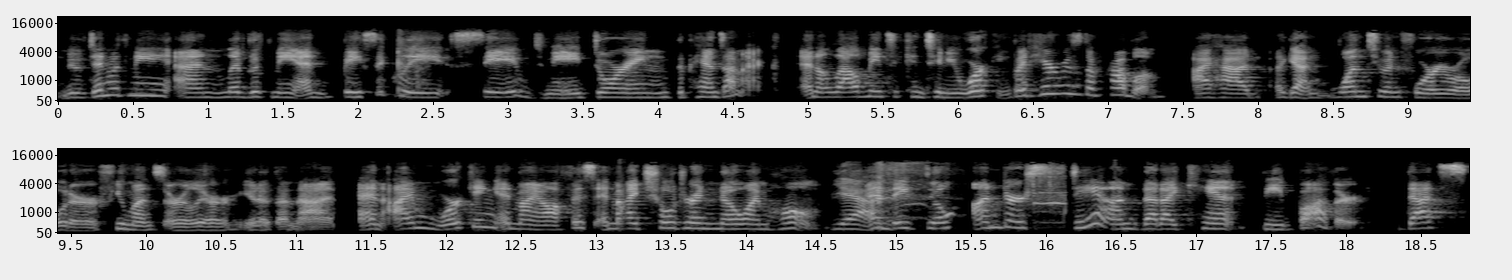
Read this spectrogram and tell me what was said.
moved in with me and lived with me and basically saved me during the pandemic and allowed me to continue working. But here was the problem. I had, again, one, two, and four year old or a few months earlier, you know, than that. And I'm working in my office and my children know I'm home. Yeah. And they don't understand that I can't be bothered that's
